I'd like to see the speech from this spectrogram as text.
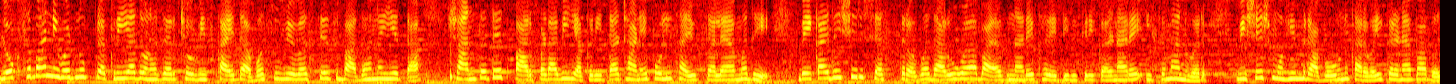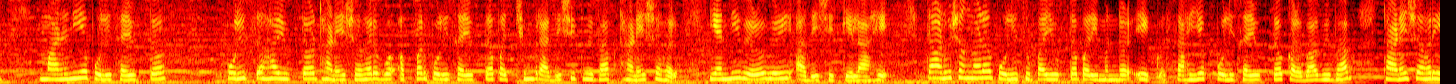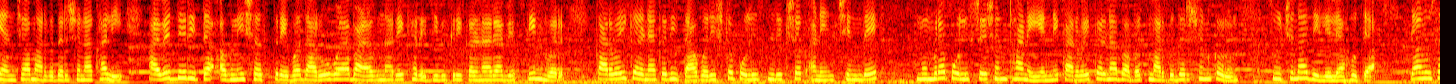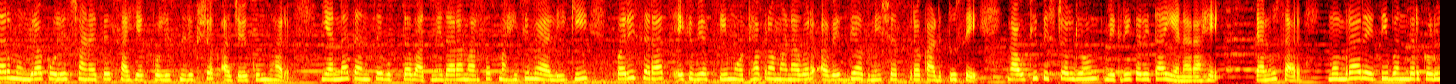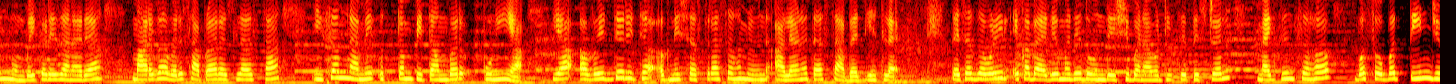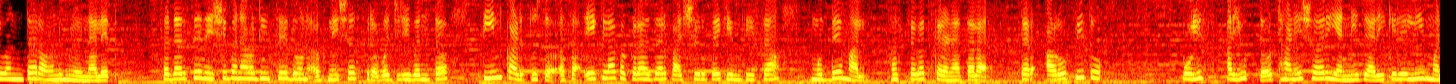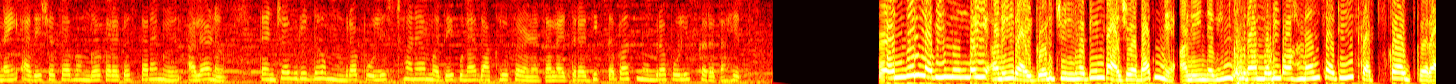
लोकसभा निवडणूक प्रक्रिया दोन हजार चोवीस कायदा व सुव्यवस्थेस बाधा न येता शांततेत पार पडावी याकरिता ठाणे पोलीस आयुक्तालयामध्ये बेकायदेशीर शस्त्र व दारुगोळा बाळगणारे खरेदी विक्री करणारे इसमांवर विशेष मोहीम राबवून कारवाई करण्याबाबत माननीय पोलीस आयुक्त पोलीस सहायुक्त ठाणे शहर व अप्पर पोलीस आयुक्त पश्चिम प्रादेशिक विभाग ठाणे शहर यांनी वेळोवेळी आदेशित केला आहे. त्या अनुषंगानं पोलीस उपायुक्त परिमंडळ एक सहाय्यक पोलीस आयुक्त कळवा विभाग ठाणे शहर यांच्या मार्गदर्शनाखाली अवैधरित्या अग्निशस्त्रे व दारुगोळा बाळगणारे खरेदी विक्री करणाऱ्या व्यक्तींवर कारवाई करण्याकरिता वरिष्ठ पोलीस निरीक्षक अनिल शिंदे मुंब्रा पोलीस स्टेशन ठाणे यांनी कारवाई करण्याबाबत मार्गदर्शन करून सूचना दिलेल्या होत्या. त्यानुसार मुंब्रा पोलीस ठाण्याचे सहाय्यक पोलीस निरीक्षक अजय कुंभार यांनी त्यांचे गुप्त बातमीदारामार्फत माहिती मिळाली की परिसरात एक व्यक्ती मोठ्या प्रमाणावर अवैध अग्निशस्त्र काडतुसे गावठी पिस्टल घेऊन विक्रीकरिता येणार आहे. त्यानुसार मुंब्रा रेती बंदरकडून मुंबईकडे जाणाऱ्या मार्गावर सापळा रचला असता इसम नामे उत्तम पितांबर पुनिया या अवैधरित्या अग्निशस्त्रासह मिळून आल्यानं त्यास ताब्यात घेतलाय. त्याच्याजवळील एका बॅगेमध्ये दोन देशी बनावटीचे पिस्टल मॅगझिनसह व सोबत तीन जिवंत राऊंड मिळून आलेत. सदरचे देशी बनावटीचे दोन अग्निशस्त्र व जिवंत तीन काडतुस असा एक लाख अकरा हजार पाचशे रुपये किमतीचा मुद्देमाल हस्तगत करण्यात आला तर आरोपी तो पोलीस आयुक्त ठाणे शहर यांनी जारी केलेली मनाई आदेशाचा भंग करत असताना मिळून आल्यानं त्यांच्या विरुद्ध मुंब्रा पोलीस ठाण्यामध्ये गुन्हा दाखल करण्यात आलाय. तर अधिक तपास मुंब्रा पोलीस करत आहेत. पनवेल नवी मुंबई आणि रायगड जिल्ह्यातील ताज्या बातम्या आणि नवीन घडामोडी पाहण्यासाठी सबस्क्राईब करा.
